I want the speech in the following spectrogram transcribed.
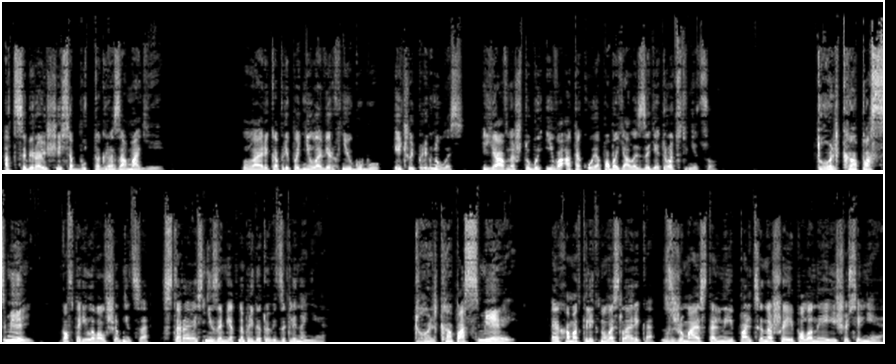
от собирающейся будто гроза магии. Ларика приподняла верхнюю губу и чуть пригнулась, явно чтобы Ива, атакуя, побоялась задеть родственницу. «Только посмей!» — повторила волшебница, стараясь незаметно приготовить заклинание. «Только посмей!» — эхом откликнулась Ларика, сжимая стальные пальцы на шее Полонеи еще сильнее.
